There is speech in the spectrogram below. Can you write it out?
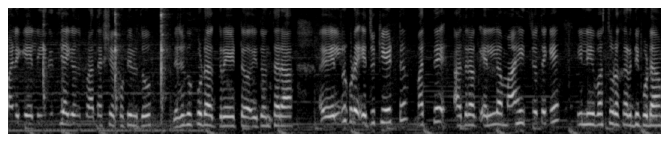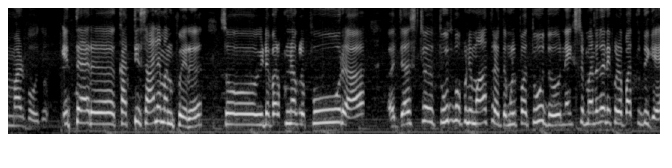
ಮಳಿಗೆಯಲ್ಲಿ ಈ ರೀತಿಯಾಗಿ ಒಂದು ಪ್ರಾತ್ಯಕ್ಷಿಕೆ ಕೊಟ್ಟಿರೋದು ನಿಜಕ್ಕೂ ಕೂಡ ಗ್ರೇಟ್. ಇದೊಂಥರ ಎಲ್ಲರೂ ಕೂಡ ಎಜುಕೇಟ್ ಮತ್ತೆ ಅದರ ಎಲ್ಲ ಮಾಹಿತಿ ಜೊತೆಗೆ ಇಲ್ಲಿ ವಸ್ತುಗಳ ಖರೀದಿ ಕೂಡ ಮಾಡ್ಬೋದು. ಇತ್ತಾರ ಕತ್ತಿ ಸಾನೆ ಮನ್ಪುಯರ್. ಸೊ ಇಡ ಬರ್ಪನಾಗ್ಲು ಪೂರ ಜಸ್ಟ್ ತೂದು ಪಪ್ಪುನಿ ಮಾತ್ರ ಮುಲ್ಪ ತೂದು ನೆಕ್ಸ್ಟ್ ಮನದನಿ ಕೂಡ ಬತ್ತದಿಗೆ.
